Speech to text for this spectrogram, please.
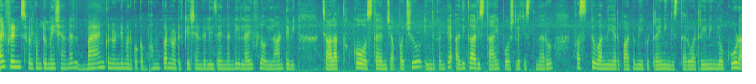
Hi friends welcome to my channel bank నుండి మనకు ఒక బంపర్ నోటిఫికేషన్ రిలీజ్ అయిందండి. లైఫ్లో ఇలాంటివి చాలా తక్కువ వస్తాయని చెప్పొచ్చు. ఎందుకంటే అధికారి స్థాయి పోస్టులకు ఇస్తున్నారు. ఫస్ట్ వన్ ఇయర్ పాటు మీకు ట్రైనింగ్ ఇస్తారు. ఆ ట్రైనింగ్లో కూడా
